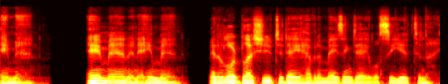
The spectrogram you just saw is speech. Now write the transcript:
Amen. Amen and amen. May the Lord bless you today. Have an amazing day. We'll see you tonight.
